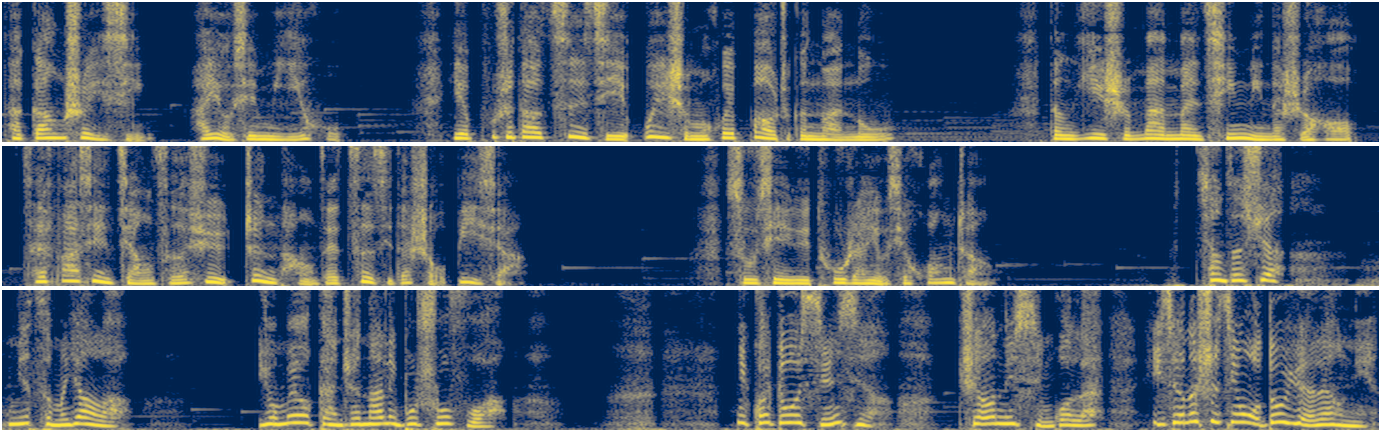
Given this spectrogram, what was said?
她刚睡醒，还有些迷糊。也不知道自己为什么会抱着个暖炉，等意识慢慢清明的时候，才发现蒋泽旭正躺在自己的手臂下。苏倩玉突然有些慌张。蒋泽旭，你怎么样了？有没有感觉哪里不舒服啊？你快给我醒醒！只要你醒过来，以前的事情我都原谅你。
